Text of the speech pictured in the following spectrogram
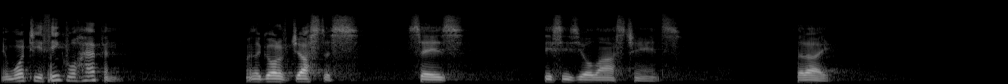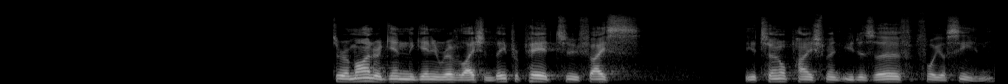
And what do you think will happen when the God of justice says, This is your last chance today? It's a reminder again and again in Revelation be prepared to face the eternal punishment you deserve for your sin,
